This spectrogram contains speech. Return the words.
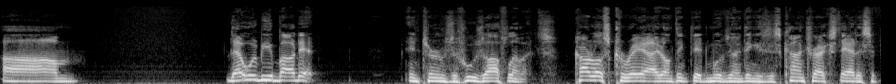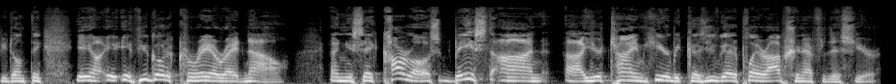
Um, that would be about it in terms of who's off limits. Carlos Correa, I don't think they'd move. The only thing is his contract status. If you don't think, you know, if you go to Correa right now and you say, Carlos, based on uh, your time here, because you've got a player option after this year,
